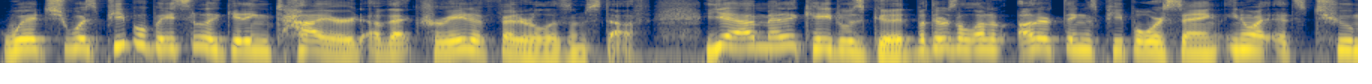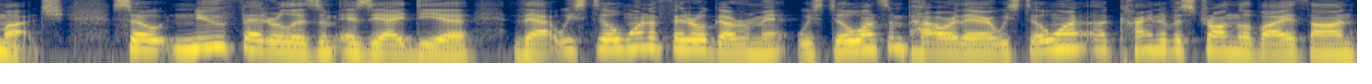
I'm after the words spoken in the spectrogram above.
which was people basically getting tired of that creative federalism stuff. Yeah, Medicaid was good, but there's a lot of other things people were saying, you know what, it's too much. So, New Federalism is the idea that we still want a federal government, we still want some power there, we still want a kind of a strong Leviathan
